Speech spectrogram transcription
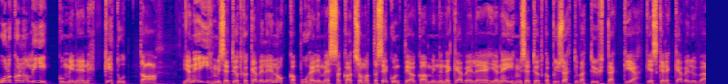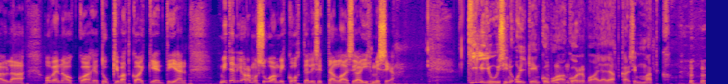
Ulkona liikkuminen ketuttaa ja ne ihmiset, jotka kävelee nokkapuhelimessa katsomatta sekuntiakaan minne ne kävelee, ja ne ihmiset, jotka pysähtyvät yhtäkkiä keskelle kävelyväylää, ovenaukkoa ja tukkivat kaikkien tien. Miten Jarmo Suomi kohtelisit tällaisia ihmisiä? Kiljuisin oikein kovaa korvaa ja jatkaisin matkaa.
